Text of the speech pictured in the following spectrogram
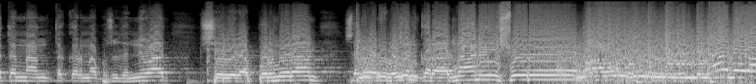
त्यांना अंतकरणापासून धन्यवाद। शेवेला पूर्णराम सर्वांनी भजन करा। ज्ञानेश्वर। ज्ञानेश्वर।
